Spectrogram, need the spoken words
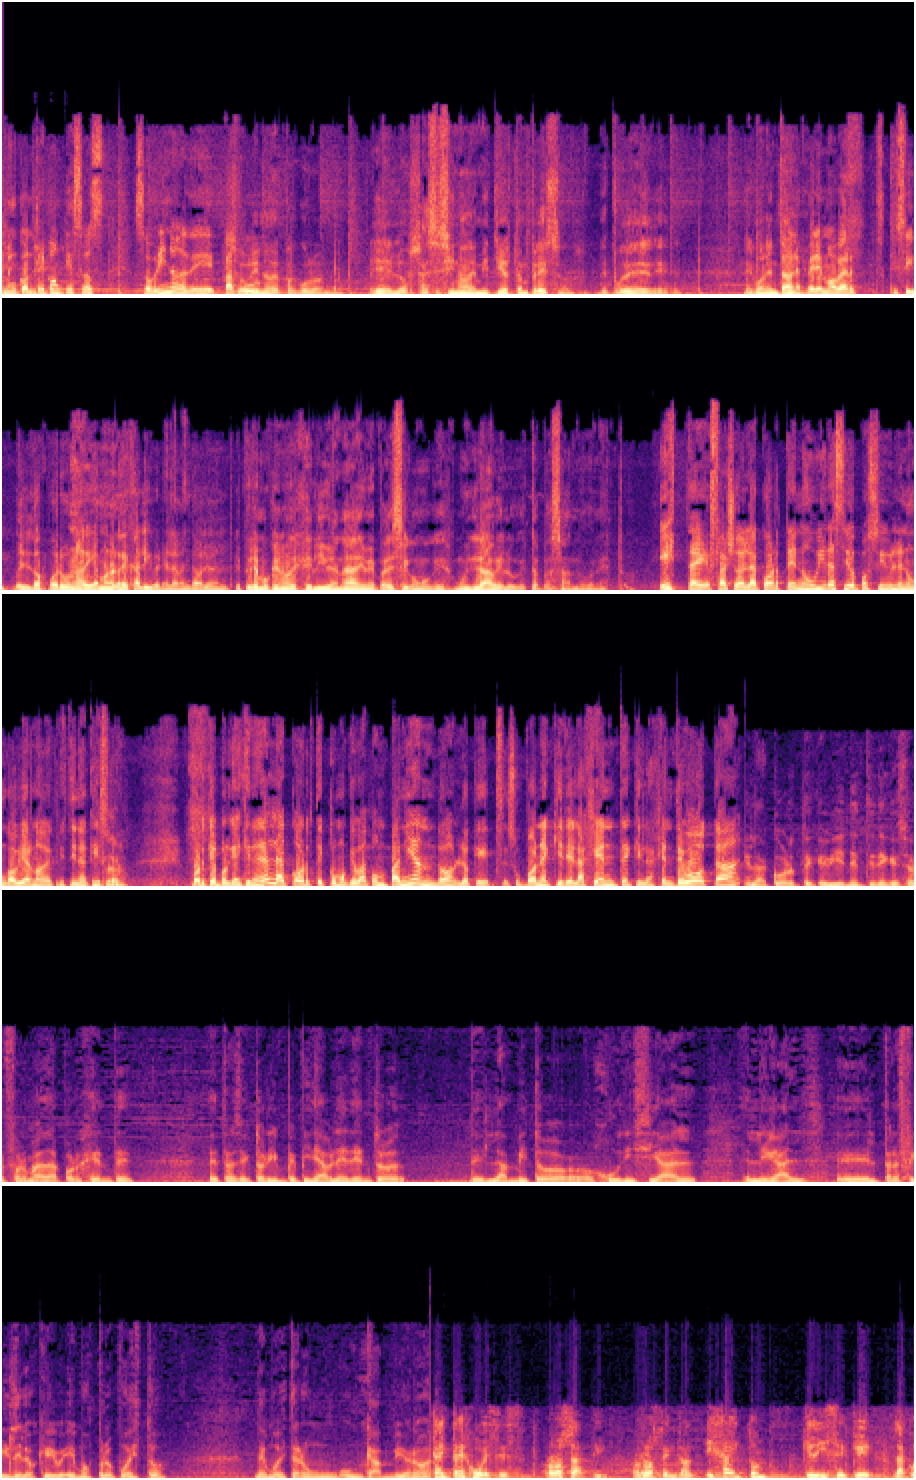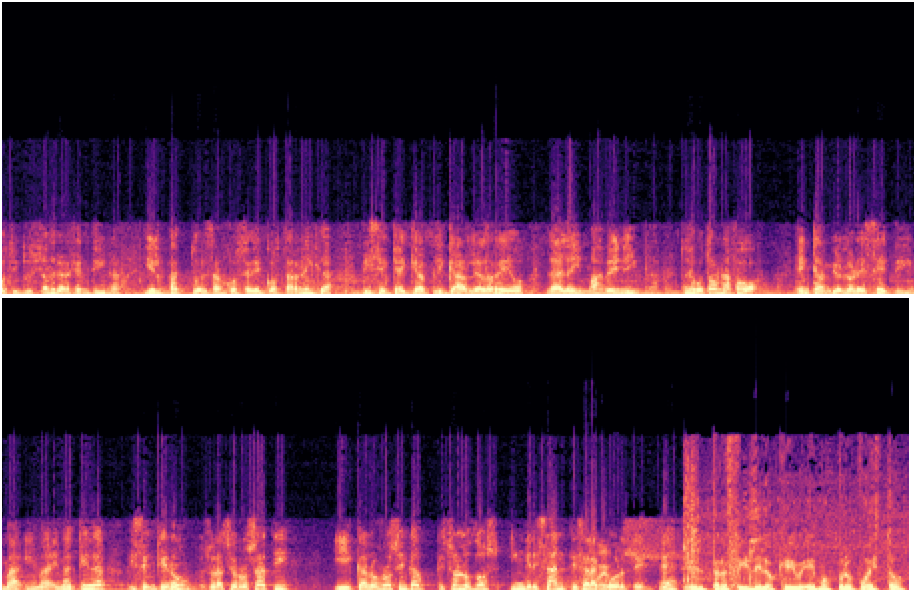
me encontré con que sos sobrino de Paco. Sobrino de Paco. Eh, los asesinos de mi tío están presos después de, de, de 40 Bueno, años. esperemos ver que si el 2 por 1 digamos, nos deja libre, lamentablemente. Esperemos que no deje libre a nadie. Me parece como que es muy grave lo que está pasando con esto. Este fallo de la Corte no hubiera sido posible en un gobierno de Cristina Kirchner. Claro. ¿Por qué? Porque en general la Corte como que va acompañando lo que se supone quiere la gente, que la gente vota. La corte que viene tiene que ser formada por gente de trayectoria impepinable dentro del ámbito judicial, legal. Eh, el perfil de los que hemos propuesto demuestran un, un cambio, ¿no? Hay tres jueces, Rosati, Rosenthal y Hayton, que dice que la constitución de la Argentina y el pacto de San José de Costa Rica dice que hay que aplicarle al reo la ley más benigna. Entonces votaron a favor. En cambio, Loresetti y, Ma- y Ma- y Maqueda dicen que no. Horacio Rosati y Carlos Rosenthal, que son los dos ingresantes a la Nuevos. Corte. ¿eh? El perfil de los que hemos propuesto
